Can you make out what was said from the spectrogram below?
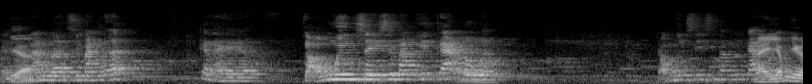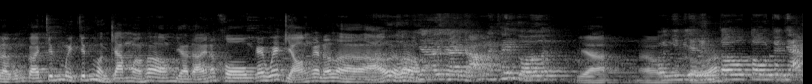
thì Dạ. nâng lên xi măng nó ít. Cái này chọn nguyên xi xi măng với cát luôn á Này giống như là cũng cỡ 99% rồi phải không? Giờ đợi nó khô cái quét dọn cái nữa là ở rồi phải không? Giờ, giờ dọn này thấy rồi Dạ. Còn như bây giờ đừng tô tô cho giáp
